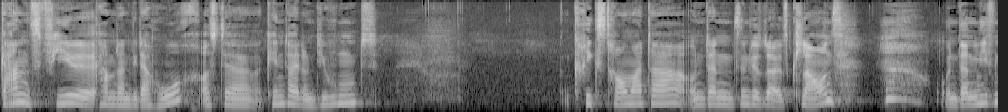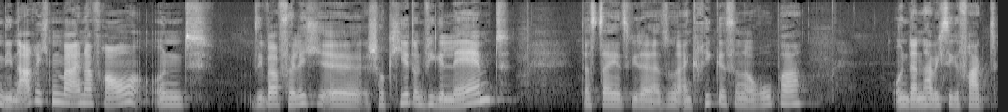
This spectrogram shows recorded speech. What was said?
Ganz viel kam dann wieder hoch aus der Kindheit und Jugend. Kriegstraumata und dann sind wir so als Clowns und dann liefen die Nachrichten bei einer Frau und sie war völlig äh, schockiert und wie gelähmt, dass da jetzt wieder so ein Krieg ist in Europa. Und dann habe ich sie gefragt,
